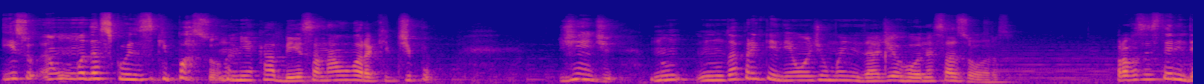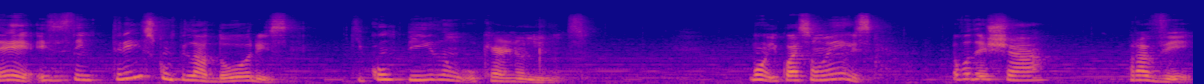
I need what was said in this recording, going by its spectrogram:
Isso é uma das coisas que passou na minha cabeça na hora, que tipo... Gente, não, não dá para entender onde a humanidade errou nessas horas. Para vocês terem ideia, existem três compiladores que compilam o kernel Linux. Bom, e quais são eles? Eu vou deixar para ver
